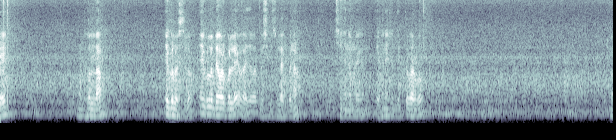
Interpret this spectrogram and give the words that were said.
এ ধরলাম। এগুলো ছিল। এগুলো ব্যবহার করলে হয়ে যাবে বেশি কিছু লাগবে না। সেখানে আমরা এখানে এসে দেখতে পারব ও।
